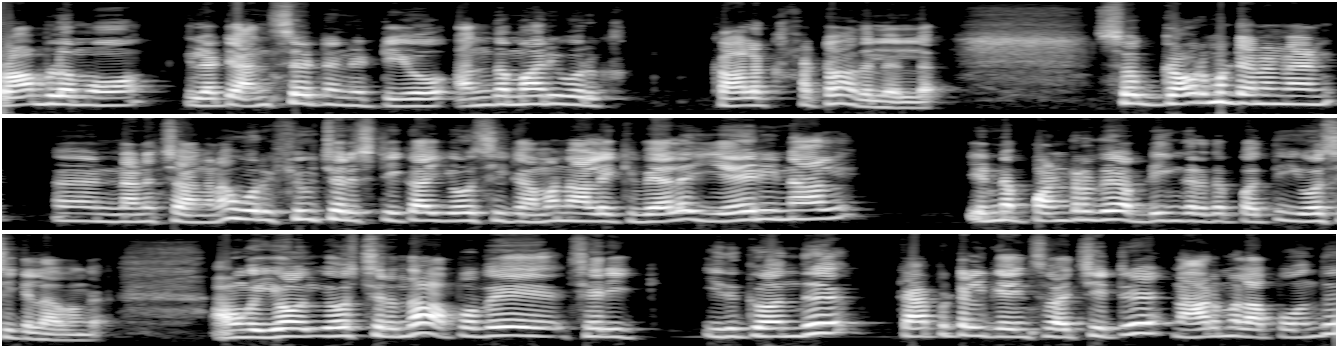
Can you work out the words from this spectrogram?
ப்ராப்ளமோ இல்லாட்டி அன்சர்டனிட்டியோ அந்த மாதிரி ஒரு காலகட்டம் அதில் இல்லை. ஸோ கவர்மெண்ட் என்ன நினச்சாங்கன்னா ஒரு ஃப்யூச்சரிஸ்டிக்காக யோசிக்காமல் நாளைக்கு வேலை ஏறினால் என்ன பண்ணுறது அப்படிங்கிறத பற்றி யோசிக்கல அவங்க. அவங்க யோ யோசிச்சிருந்தா அப்போவே சரி இதுக்கு வந்து கேபிட்டல் கெயின்ஸ் வச்சுட்டு நார்மல் அப்போ வந்து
